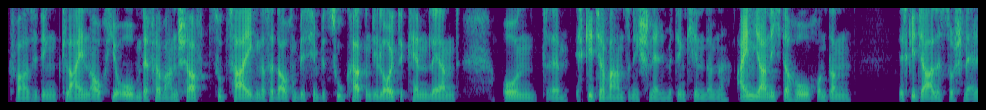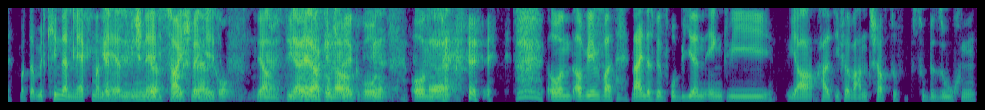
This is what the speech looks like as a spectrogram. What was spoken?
quasi den Kleinen auch hier oben der Verwandtschaft zu zeigen, dass er da auch ein bisschen Bezug hat und die Leute kennenlernt. Und ähm, es geht ja wahnsinnig schnell mit den Kindern. Ne? Ein Jahr nicht da hoch und dann, es geht ja alles so schnell. Mit Kindern merkt man ja, Ja, erst, wie schnell die Zeit so vergeht. Ja, Ja, die ja, werden ja, so schnell genau. groß. Und. Und auf jeden Fall, nein, dass wir probieren, irgendwie, ja, halt die Verwandtschaft zu, zu besuchen.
